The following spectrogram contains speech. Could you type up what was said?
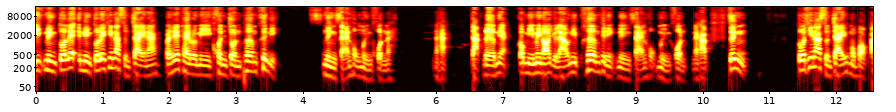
อีกหนึ่งตัวเลขหนึ่งตัวเลขที่น่าสนใจนะ ประเทศไทยเรามีคนจนเพิ่มขึ้นอีกหนึ่งแสนหกหมื่นคนนะนะฮะจากเดิมเนี่ยก็มีไม่น้อยอยู่แล้วนี่เพิ่มขึ้นอีกหนึ่งแสนหกหมื่นคนนะครับ ซึ่งตัวที่น่าสนใจที่ผมบอกไป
